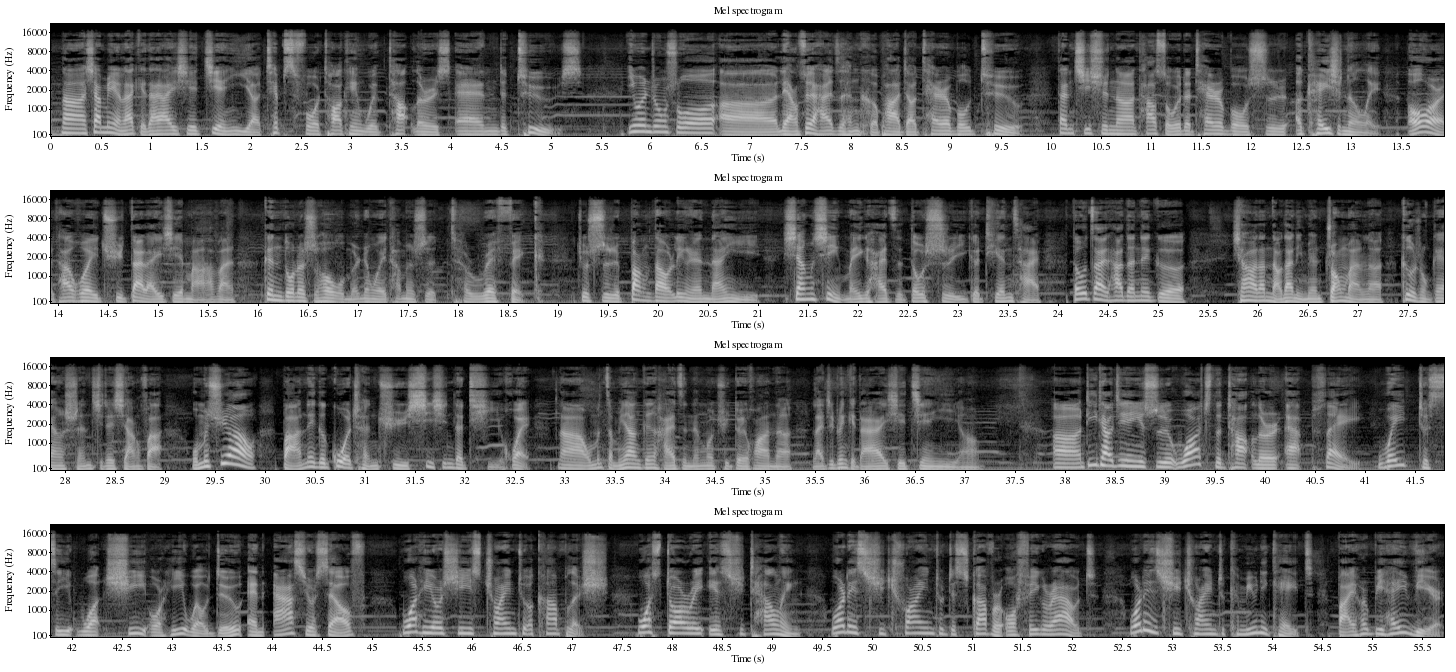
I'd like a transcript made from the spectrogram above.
那下面也来给大家一些建议啊，Tips for talking with toddlers and twos。英文中说啊，两岁的孩子很可怕，叫 terrible two。但其实呢，他所谓的 terrible 是 occasionally。偶尔他会去带来一些麻烦，更多的时候我们认为他们是 terrific，就是棒到令人难以相信。每一个孩子都是一个天才，都在他的那个小小的脑袋里面装满了各种各样神奇的想法。我们需要把那个过程去细心的体会。那我们怎么样跟孩子能够去对话呢？来这边给大家一些建议啊。啊，第一条建议是 watch the toddler at play. Wait to see what she or he will do and ask yourself what he or she is trying to accomplish. What story is she telling? What is she trying to discover or figure out? What is she trying to communicate by her behavior?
